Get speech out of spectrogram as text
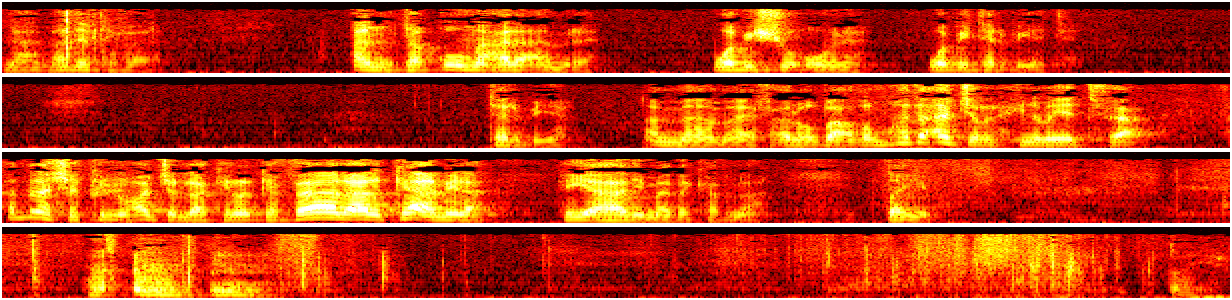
نعم هذه الكفالة أن تقوم على أمره وبشؤونه وبتربيته. تربية. أما ما يفعله بعضهم هذا أجر حينما يدفع هذا لا شك أنه أجر لكن الكفالة الكاملة هي هذه ما ذكرناه. طيب. طيب.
